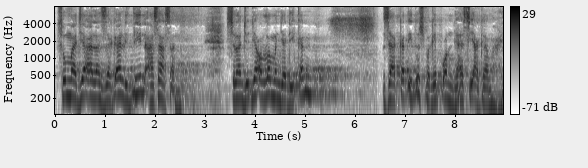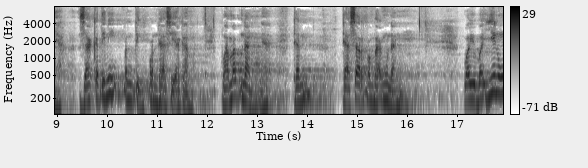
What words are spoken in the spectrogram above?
Summa ja'ala zakah asasan Selanjutnya Allah menjadikan Zakat itu sebagai pondasi agama ya. Zakat ini penting pondasi agama. Wa mabnan ya dan dasar pembangunan. Wa yubayyinu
